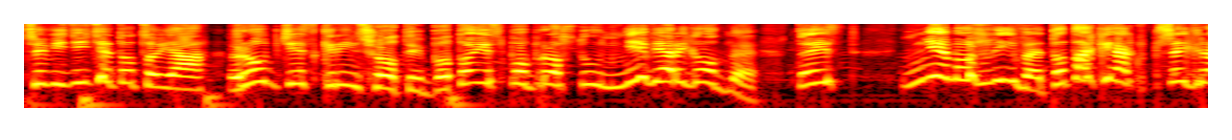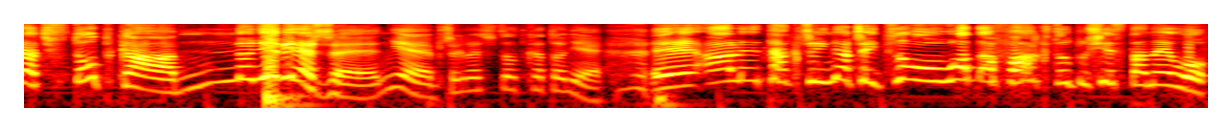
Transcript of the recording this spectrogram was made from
Czy widzicie to co ja? Róbcie screenshoty, bo to jest po prostu niewiarygodne. To jest niemożliwe. To takie jak przegrać w Totka. No nie wierzę. Nie, przegrać w Totka to nie. E, ale tak czy inaczej, co? What the fuck? Co tu się stanęło?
